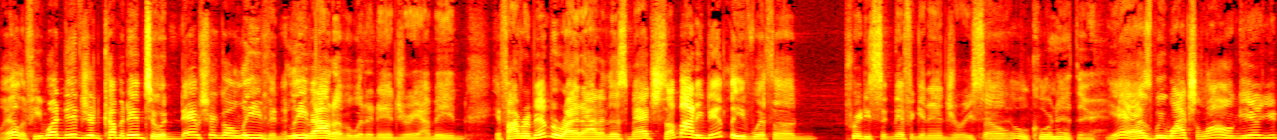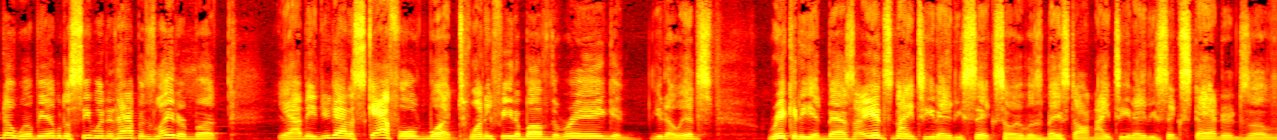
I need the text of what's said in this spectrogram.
Well, if he wasn't injured coming into it, damn sure gonna leave and leave out of it with an injury. I mean, if I remember right out of this match, somebody did leave with a pretty significant injury. So Oh, Cornette there. yeah, as we watch along here, you know, we'll be able to see when it happens later. But yeah, I mean, you got a scaffold, what, 20 feet above the ring, and, you know, it's rickety at best. It's 1986, so it was based on 1986 standards of,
